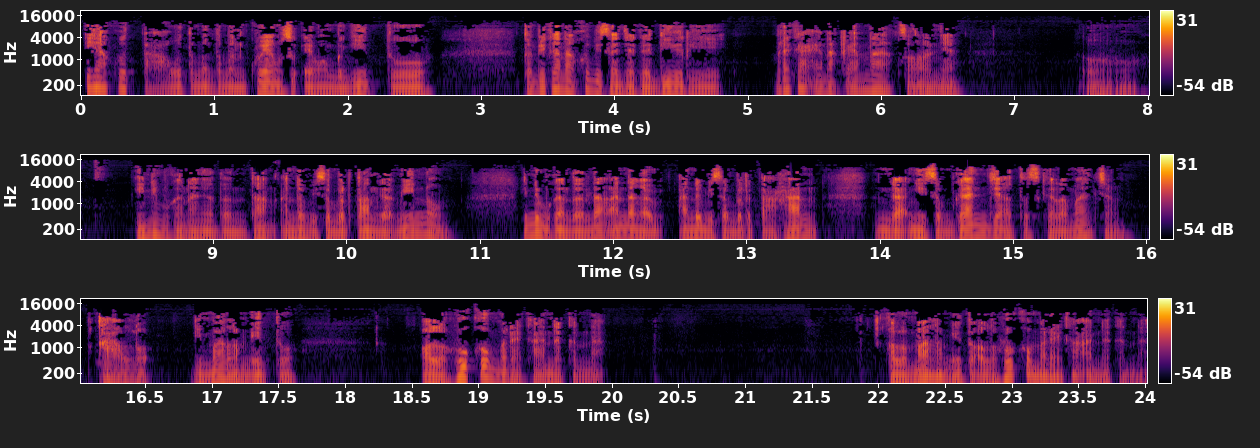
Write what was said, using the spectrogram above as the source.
Iya aku tahu teman-temanku yang emang begitu. Tapi kan aku bisa jaga diri. Mereka enak-enak soalnya. Oh, ini bukan hanya tentang Anda bisa bertahan nggak minum. Ini bukan tentang Anda nggak Anda bisa bertahan nggak ngisep ganja atau segala macam. Kalau di malam itu Allah hukum mereka Anda kena. Kalau malam itu Allah hukum mereka Anda kena.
